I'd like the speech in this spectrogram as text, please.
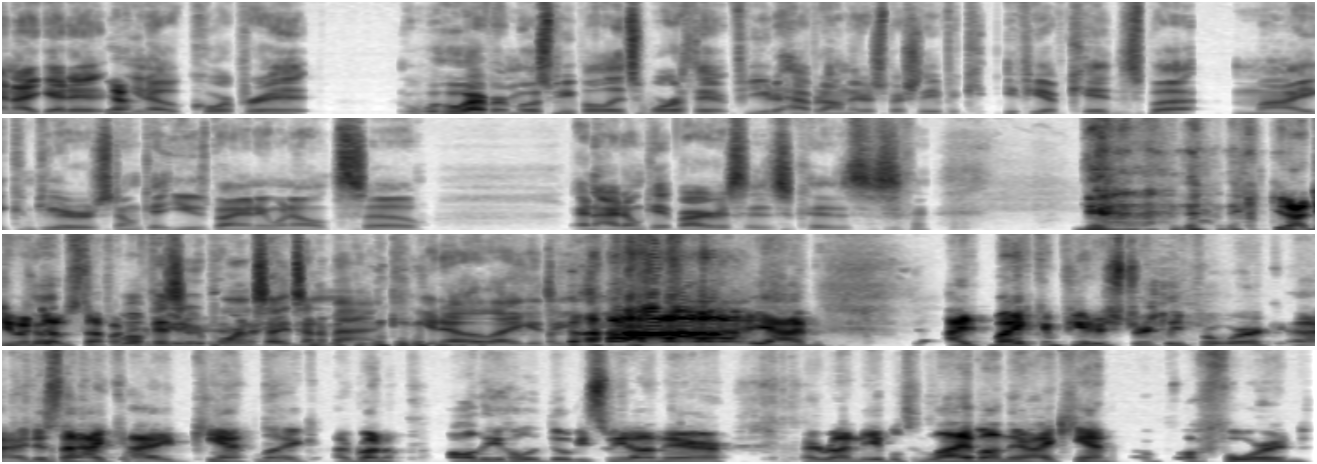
and I get it. Yeah. You know, corporate, whoever. Most people, it's worth it for you to have it on there, especially if it, if you have kids. But my computers don't get used by anyone else, so, and I don't get viruses because. you're not doing dumb stuff on well, your visit your porn sites on a Mac. You know, like it's easy. you know, like- yeah, I'm- I my computer's strictly for work. Uh, I just I I can't like I run all the whole Adobe Suite on there. I run Ableton Live on there. I can't afford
